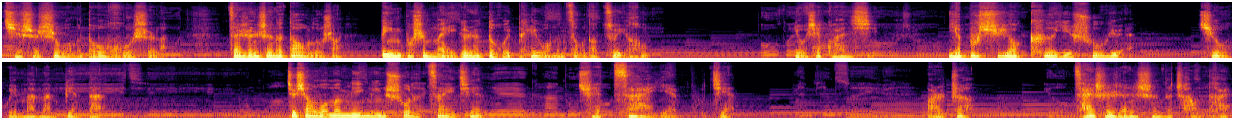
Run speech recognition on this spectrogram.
其实是我们都忽视了，在人生的道路上，并不是每个人都会陪我们走到最后。有些关系，也不需要刻意疏远，就会慢慢变淡。就像我们明明说了再见，却再也不见，而这，才是人生的常态。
